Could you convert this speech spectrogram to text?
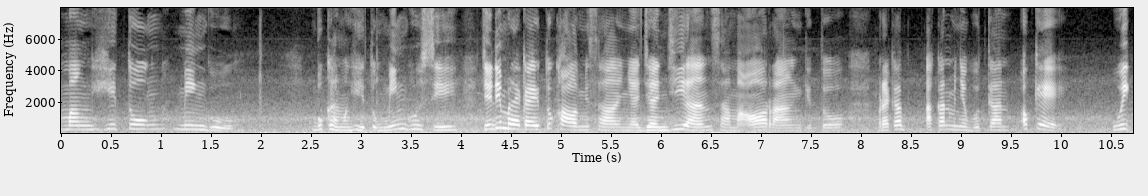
menghitung minggu bukan menghitung minggu sih. Jadi mereka itu kalau misalnya janjian sama orang gitu mereka akan menyebutkan oke week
